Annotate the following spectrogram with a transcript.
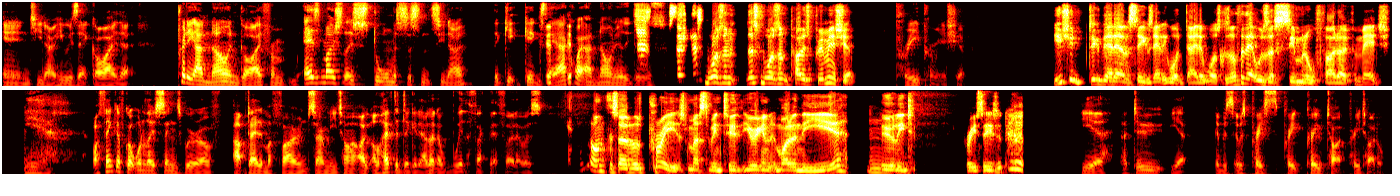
and you know he was that guy that pretty unknown guy from as most of those Storm assistants, you know, that get gigs. They are quite unknown early doors, So this wasn't this wasn't post premiership. pre Premiership. You should dig that out and see exactly what date it was because I think that was a seminal photo for Madge. Yeah. I think I've got one of those things where I've updated my phone so many times. I- I'll have to dig it out. I don't know where the fuck that photo is. So if it was pre, it must have been two. You reckon it might have been the year mm. early to pre-season? Yeah, I do. Yeah, it was. It was pre pre pre pre title.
